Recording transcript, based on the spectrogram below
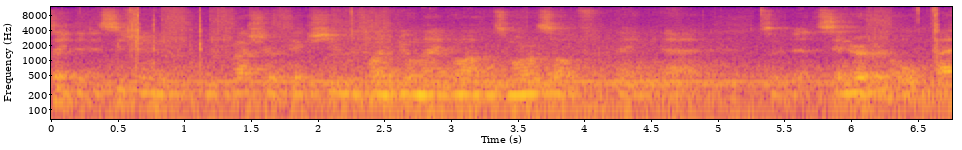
obviously the decision with Russia affects you with one of your main rivals, Morozov, being uh, sort of at the centre of it all. Uh,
